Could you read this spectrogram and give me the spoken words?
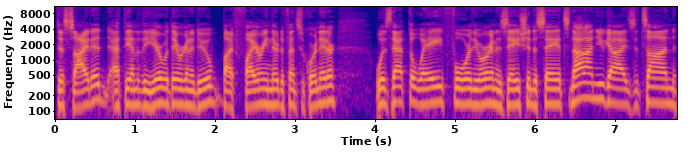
decided at the end of the year what they were going to do by firing their defensive coordinator? Was that the way for the organization to say it's not on you guys, it's on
